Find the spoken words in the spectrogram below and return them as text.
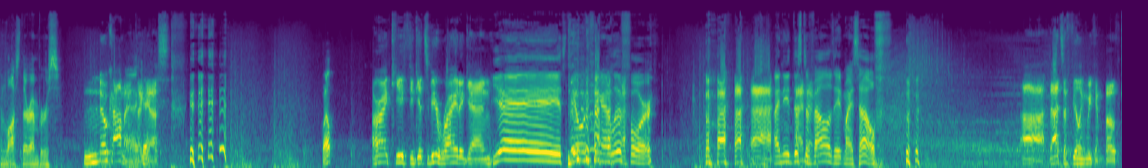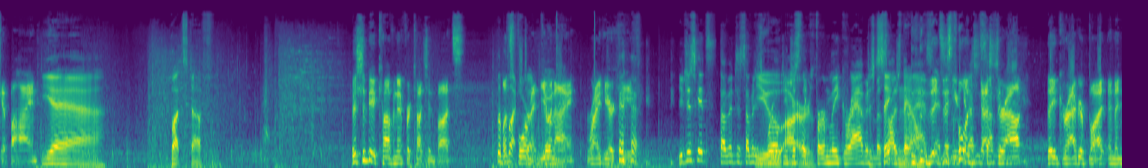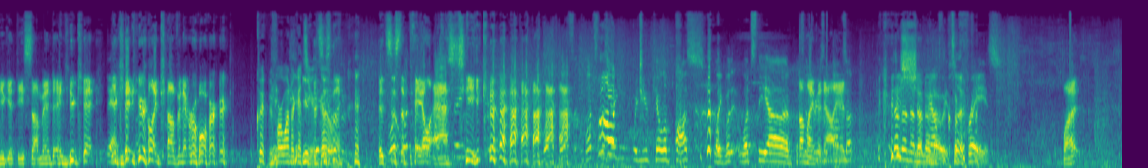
and lost their embers. No comment, Okay. I guess. Well, All right, Keith, you get to be right again. Yay! It's the only thing I live for. I I need this to know. validate myself. Ah, that's a feeling we can both get behind. Yeah. Butt stuff. There should be a covenant for touching butts. The Let's butt form stuff it, you and. I, right here, Keith. You just get summoned to somebody's You world. You just like firmly grab and massage their now. ass, They and just then you pull a get gesture out. They grab your butt, and then you get desummoned, and you get Yeah. you get your like covenant reward. Quick, before Wander gets You- here, It's go. just, like, it's just a pale the, ass thing? cheek. What- what's, what's the Oh! thing when you kill a boss? Like what? What's the uh? what's Sunlight medallion. No, no, no, no, no, no. the It's a phrase. what? It-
